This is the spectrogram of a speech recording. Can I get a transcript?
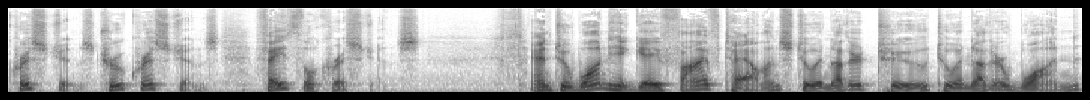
Christians, true Christians, faithful Christians. And to one he gave five talents, to another two, to another one,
